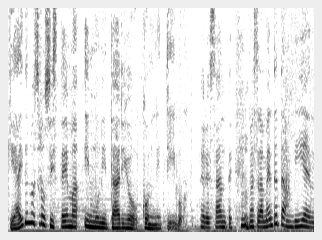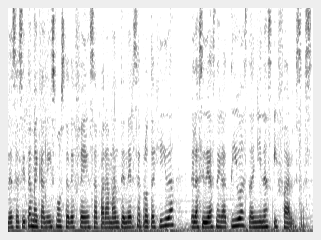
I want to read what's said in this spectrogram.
¿qué hay de nuestro sistema inmunitario cognitivo? Interesante. Nuestra mente también necesita mecanismos de defensa para mantenerse protegida de las ideas negativas, dañinas y falsas.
